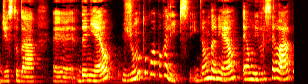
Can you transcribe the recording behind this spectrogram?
de estudar é, Daniel junto com Apocalipse. Então, Daniel é um livro selado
